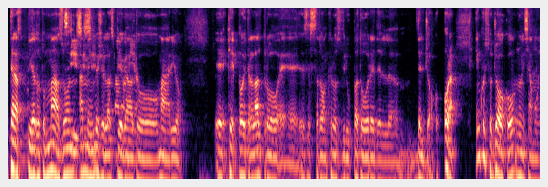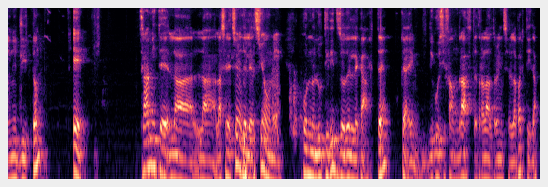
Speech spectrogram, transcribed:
Te l'ha spiegato Tommaso? Sì, a sì, me sì, invece l'ha spiegato Mario, eh, che poi tra l'altro è, è, stato anche lo sviluppatore del, del gioco. Ora, in questo gioco noi siamo in Egitto e tramite la, la, la selezione delle azioni con l'utilizzo delle carte, okay, di cui si fa un draft tra l'altro all'inizio della partita,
